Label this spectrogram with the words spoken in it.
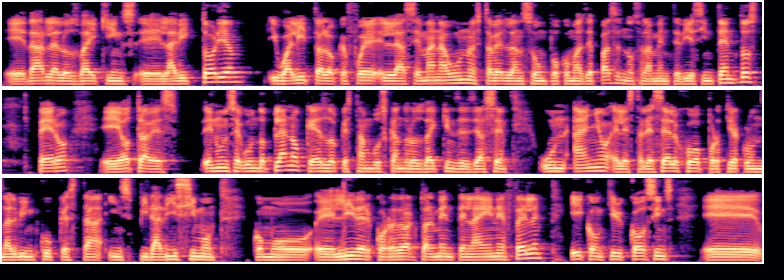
eh, darle a los Vikings eh, la victoria. Igualito a lo que fue la semana 1, esta vez lanzó un poco más de pases, no solamente 10 intentos, pero otra vez en un segundo plano, que es lo que están buscando los Vikings desde hace un año, el establecer el juego por tierra con un Dalvin Cook que está inspiradísimo como eh, líder corredor actualmente en la NFL y con Kirk Cousins eh,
